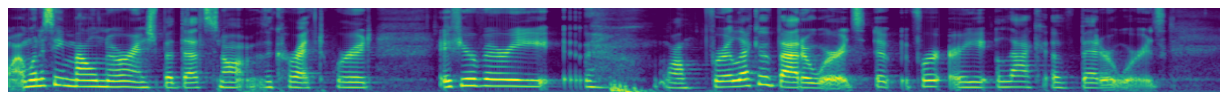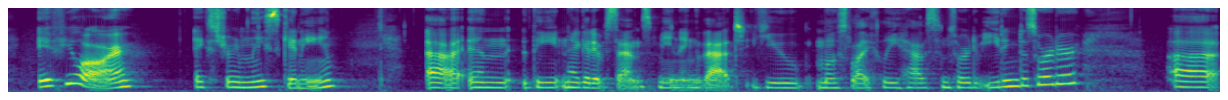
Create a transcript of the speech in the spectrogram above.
I want to say malnourished, but that's not the correct word. If you're very, well, for a lack of better words, uh, for a lack of better words, if you are extremely skinny, uh, in the negative sense, meaning that you most likely have some sort of eating disorder. Uh,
